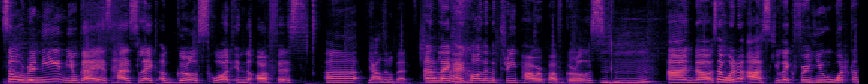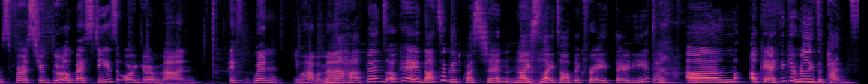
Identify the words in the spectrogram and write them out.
So Raneem, you guys, has like a girl squad in the office. Uh, yeah, a little bit. And like I call them the three Powerpuff Girls. Mm-hmm. And uh, so I wanted to ask you, like, for you, what comes first, your girl besties or your man? If when you have a man, When that happens, okay, that's a good question. Hmm. Nice light topic for 8:30. um, okay, I think it really depends.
